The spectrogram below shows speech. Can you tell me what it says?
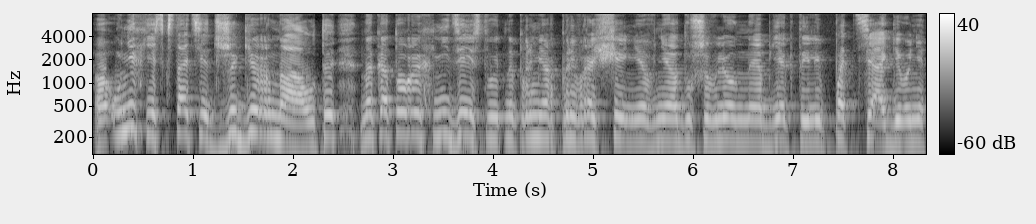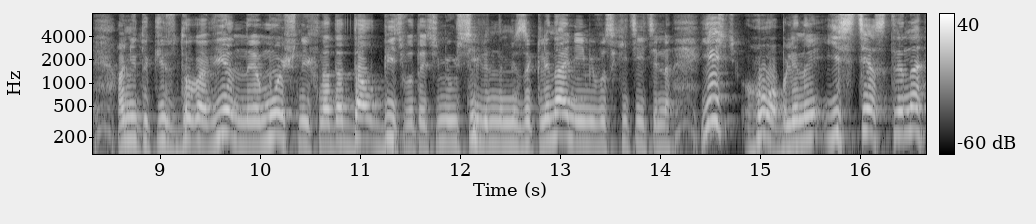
А, У них есть, кстати, джаггернауты, на которых не действует, например, превращение в неодушевленные объекты или подтягивание. Они такие здоровенные, мощные, их надо долбить вот этими усиленными заклинаниями восхитительно. Есть гоблины, естественно,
